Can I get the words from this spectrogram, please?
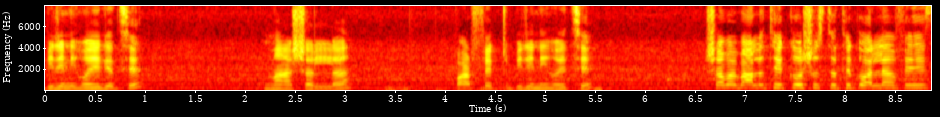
বিরিয়ানি হয়ে গেছে। মাশাল্লাহ পারফেক্ট বিরিয়ানি হয়েছে। সবাই ভালো থেকো, সুস্থ থেকো, আল্লাহ হাফিজ।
